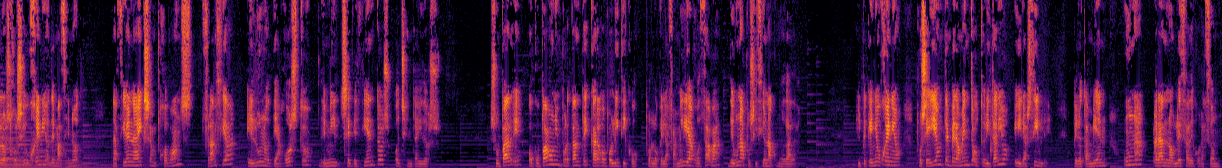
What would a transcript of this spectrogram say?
José Eugenio de Macenot nació en Aix-en-Provence, Francia, el 1 de agosto de 1782. Su padre ocupaba un importante cargo político, por lo que la familia gozaba de una posición acomodada. El pequeño Eugenio poseía un temperamento autoritario e irascible, pero también una gran nobleza de corazón.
